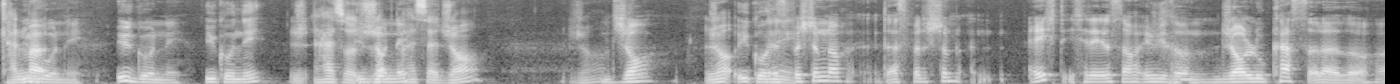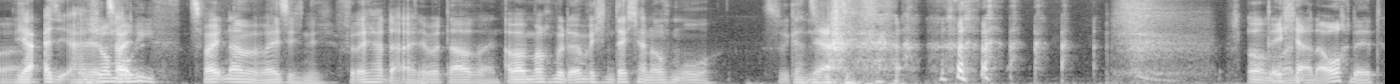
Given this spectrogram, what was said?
kann mal. Hugonet. Hugonet. Hugonet? Heißt, er Jean, heißt er Jean? Jean? Jean Jean Hugo. Das ist bestimmt noch, das wird bestimmt, echt? Ich hätte jetzt noch irgendwie ja. so ein Jean Lucas oder so. Ja, also ja, Jean Zweit, Maurice. Zweitname weiß ich nicht. Vielleicht hat er einen. Der wird da sein. Aber noch mit irgendwelchen Dächern auf dem O. Das wird ganz ja. wichtig. oh, Dächern auch nicht.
